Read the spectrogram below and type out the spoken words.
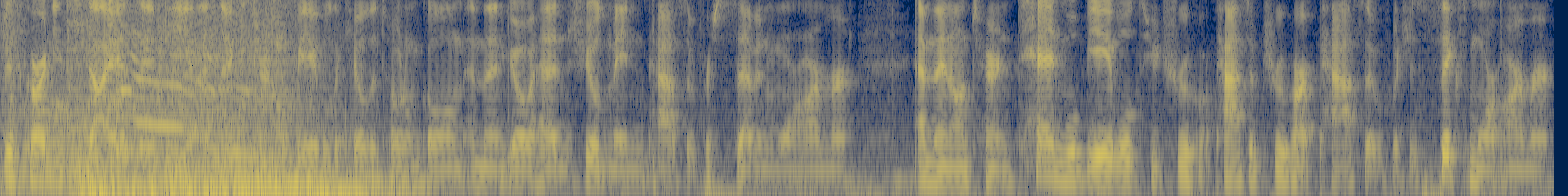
This card needs to die ASAP, and then next turn we'll be able to kill the Totem Golem, and then go ahead and Shield Maiden passive for 7 more armor. And then on turn 10, we'll be able to true passive Trueheart passive, which is 6 more armor,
